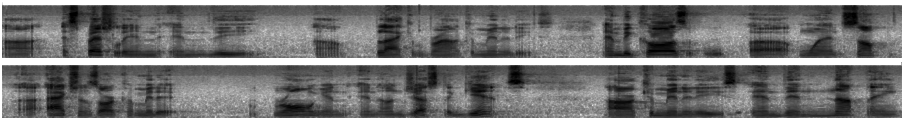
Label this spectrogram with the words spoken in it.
uh, especially in, in the uh, black and brown communities. And because uh, when some uh, actions are committed wrong and, and unjust against our communities and then nothing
